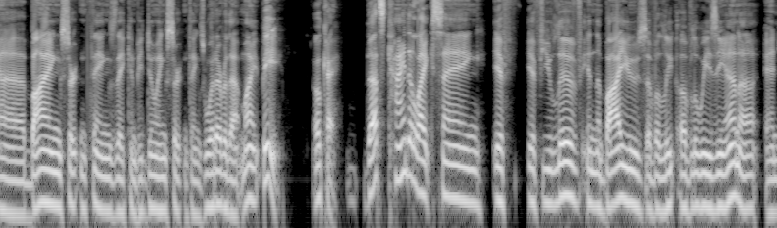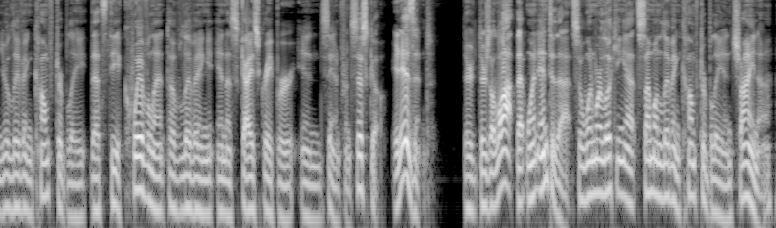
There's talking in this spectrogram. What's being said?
uh, buying certain things, they can be doing certain things, whatever that might be. Okay. That's kind of like saying if if you live in the bayous of, of Louisiana and you're living comfortably, that's the equivalent of living in a skyscraper in San Francisco. It isn't. There, there's a lot that went into that. So when we're looking at someone living comfortably in China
